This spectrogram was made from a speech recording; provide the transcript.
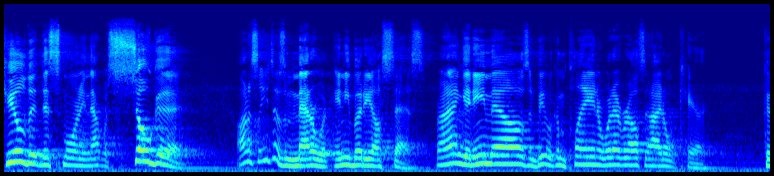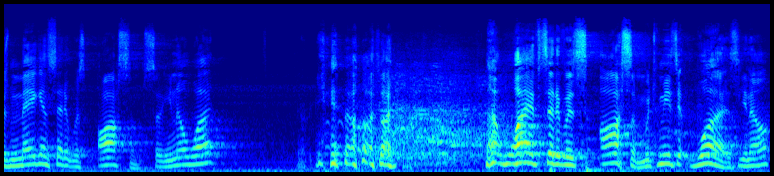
killed it this morning. That was so good. Honestly, it doesn't matter what anybody else says, right? I can get emails and people complain or whatever else, and I don't care. Because Megan said it was awesome. So, you know what? You know, like, my wife said it was awesome, which means it was, you know?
